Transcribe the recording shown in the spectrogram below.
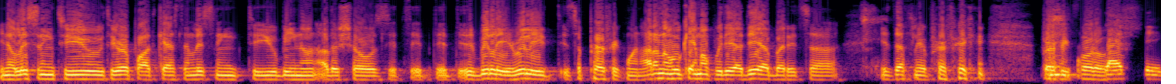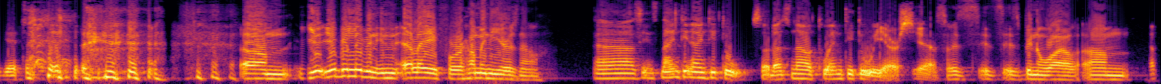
you know, listening to you, to your podcast and listening to you being on other shows, it, it, it, it really, really, it's a perfect one. I don't know who came up with the idea, but it's, uh, it's definitely a perfect, perfect photo. Dig it. um, you, you've been living in LA for how many years now? Uh, since 1992, so that's now 22 years. Yeah, so it's it's it's been a while. Um, yep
